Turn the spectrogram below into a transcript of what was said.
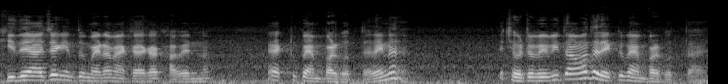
খিদে আছে কিন্তু ম্যাডাম একা একা খাবেন না। একটু প্যাম্পার করতে হয় তাই না? এই ছোটো বেবি তো আমাদের একটু প্যাম্পার করতে হয়।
